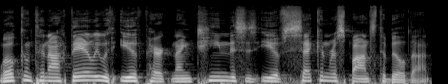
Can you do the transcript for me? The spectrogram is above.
Welcome to Nach Daily with Eov Perek 19. This is Eov's second response to Bildad.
